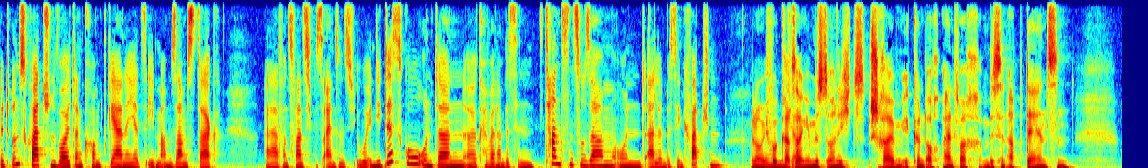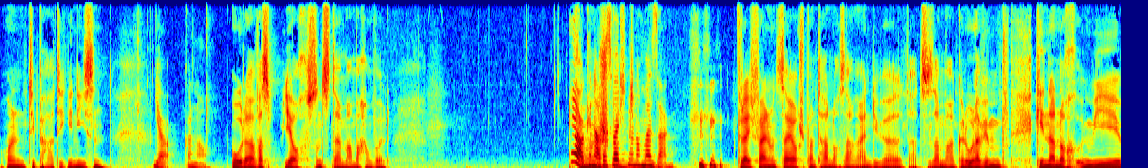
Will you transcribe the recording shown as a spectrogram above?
mit uns quatschen wollt, dann kommt gerne jetzt eben am Samstag äh, von 20 bis 21 Uhr in die Disco und dann äh, können wir da ein bisschen tanzen zusammen und alle ein bisschen quatschen. Genau, ich wollte gerade ja. sagen, ihr müsst auch nichts schreiben, ihr könnt auch einfach ein bisschen abdancen und die Party genießen. Ja, genau. Oder was ihr auch sonst da mal machen wollt. Ja, genau, das wollte ich nur noch mal sagen. Vielleicht fallen uns da ja auch spontan noch Sachen ein, die wir da zusammen machen können. Oder wir gehen dann noch irgendwie,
